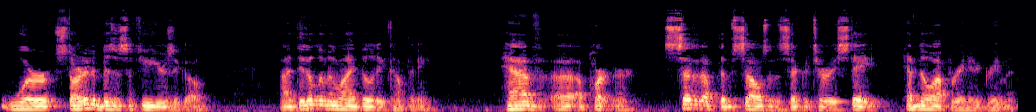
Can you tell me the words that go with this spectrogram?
were started a business a few years ago, uh, did a limited liability company, have uh, a partner, set it up themselves with the Secretary of State, have no operating agreement.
